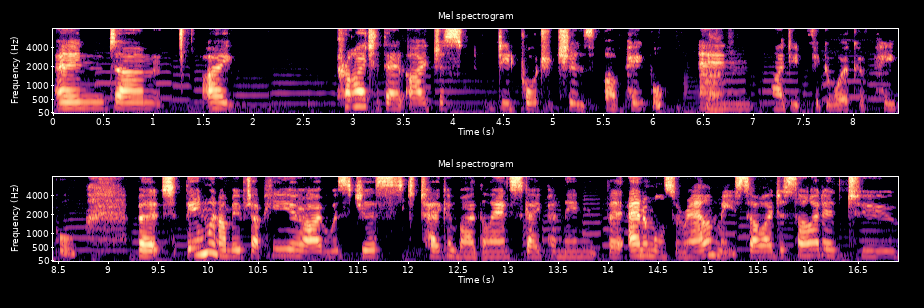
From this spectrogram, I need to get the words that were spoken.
And um, I prior to that, I just did portraitures of people and right. I did figure work of people. But then when I moved up here, I was just taken by the landscape and then the animals around me. So I decided to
